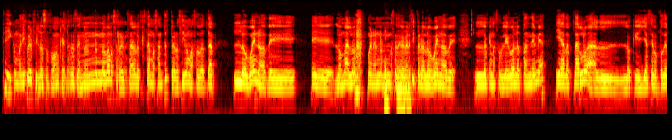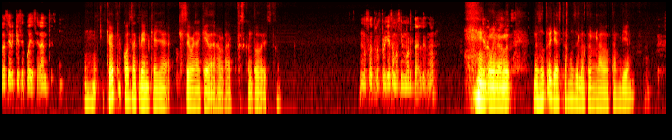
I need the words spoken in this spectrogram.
Sí, como dijo el filósofo Ángel, o sea, no, no, no vamos a regresar a lo que estamos antes, pero sí vamos a adaptar lo bueno de eh, lo malo, bueno, no, no se debe ver así, pero lo bueno de lo que nos obligó la pandemia y adaptarlo a lo que ya se va a poder hacer, que se puede hacer antes. ¿Qué otra cosa creen que haya, que se vaya a quedar ahora pues con todo esto? Nosotros, porque ya somos inmortales, ¿no? Bueno, nosotros ya estamos del otro lado también.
